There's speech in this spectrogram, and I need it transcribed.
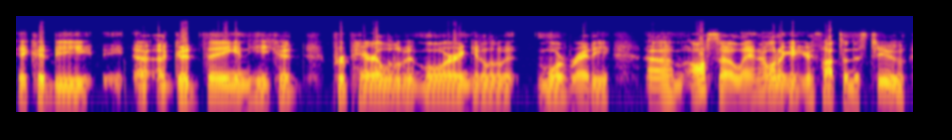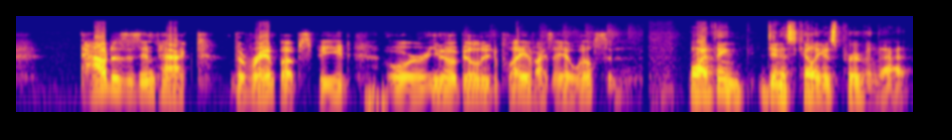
it could be a, a good thing, and he could prepare a little bit more and get a little bit more ready. Um, also, Lane, I want to get your thoughts on this too. How does this impact the ramp up speed or you know ability to play of Isaiah Wilson? Well, I think Dennis Kelly has proven that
